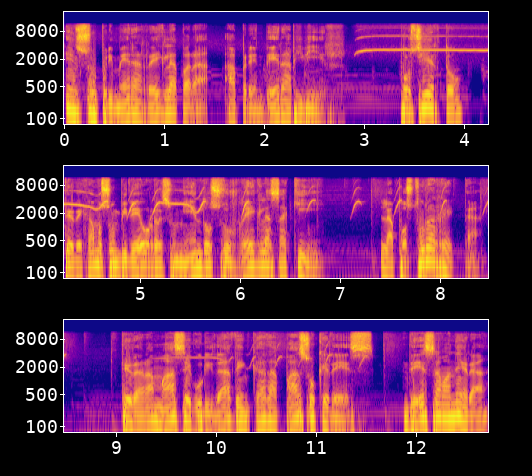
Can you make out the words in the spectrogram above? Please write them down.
en su primera regla para aprender a vivir. Por cierto, te dejamos un video resumiendo sus reglas aquí. La postura recta te dará más seguridad en cada paso que des. De esa manera,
